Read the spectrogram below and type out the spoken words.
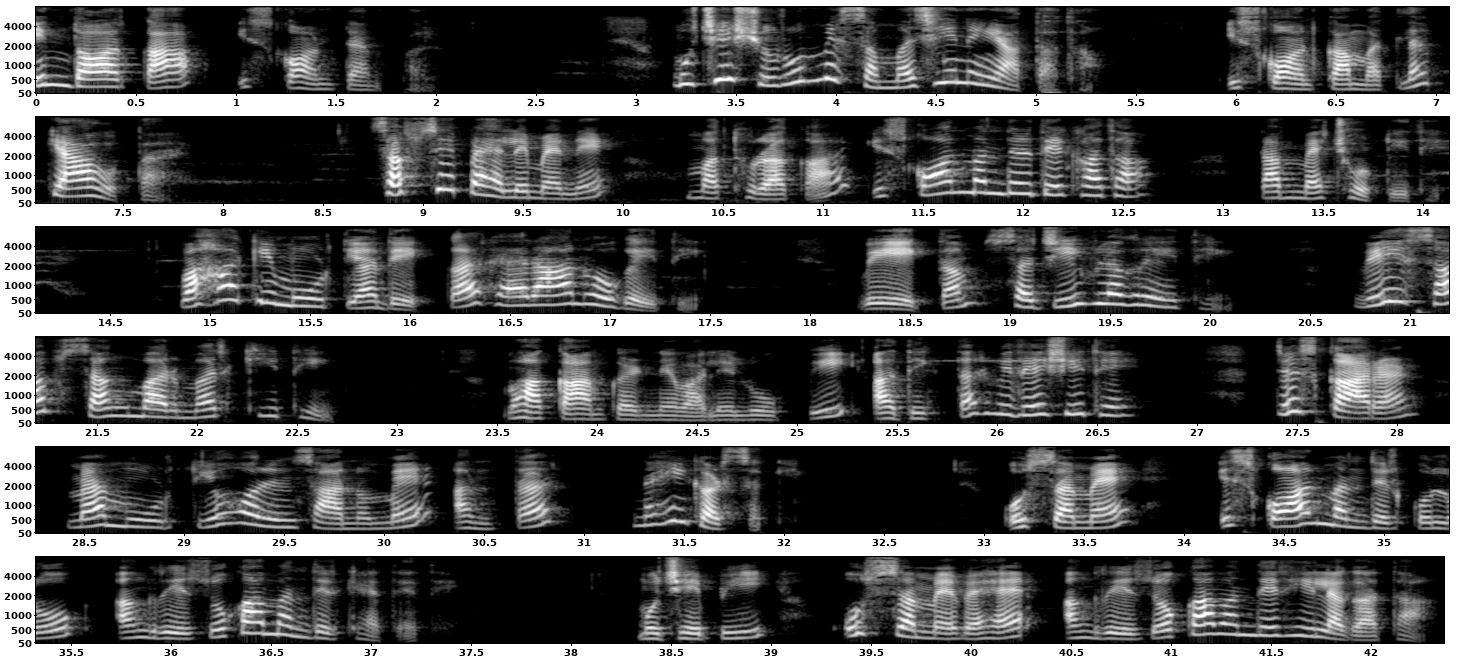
इंदौर का ISKCON temple मुझे शुरू में समझ ही नहीं आता था इस्कॉन का मतलब क्या होता है। सबसे पहले मैंने मथुरा का इस्कॉन मंदिर देखा था, तब मैं छोटी थी। वहाँ की मूर्तियाँ देखकर हैरान हो गई थी। वे एकदम सजीव लग रही थी। वे सब संगमरमर की थी। वहाँ काम करने वाले लोग भी अधिकतर विदेशी थे, जिस कारण मैं मूर्तियों और इंसानों में अंतर नहीं कर सकी। उस समय इस्कॉन मंदिर को लोग अंग्रेज़ों का मंदिर कहते थे। मुझे भी उस समय वह अंग्रेज़ों का मंदिर ही लगा था।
